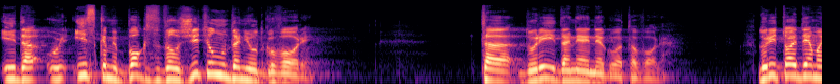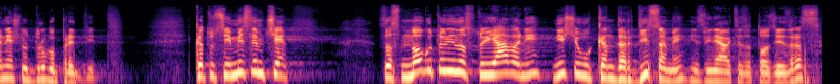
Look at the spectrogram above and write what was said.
и да искаме Бог задължително да ни отговори. Та дори и да не е Неговата воля. Дори Той да има нещо друго предвид. Като си мислим, че с многото ни настояване, ние ще го кандардисаме, извинявайте за този израз,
